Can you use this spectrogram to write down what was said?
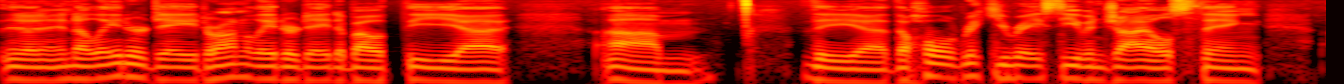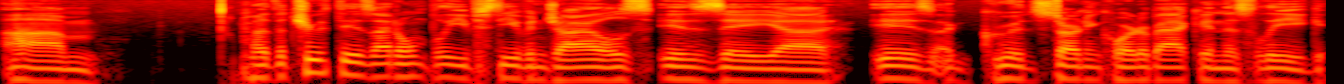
in a later date or on a later date about the uh, um, the uh, the whole Ricky Ray Steven Jyles thing. Um, but the truth is, I don't believe Steven Jyles is a uh, is a good starting quarterback in this league.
